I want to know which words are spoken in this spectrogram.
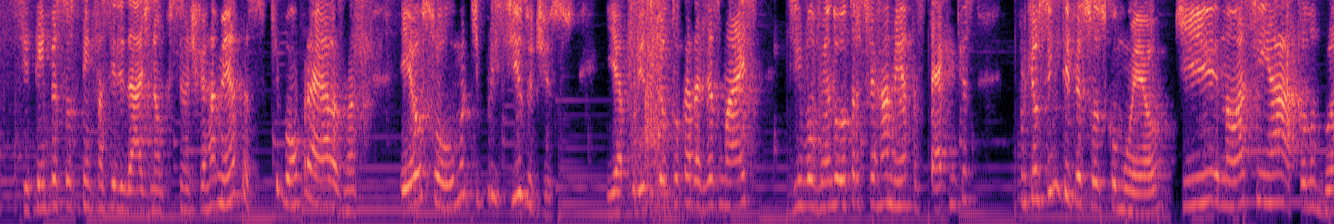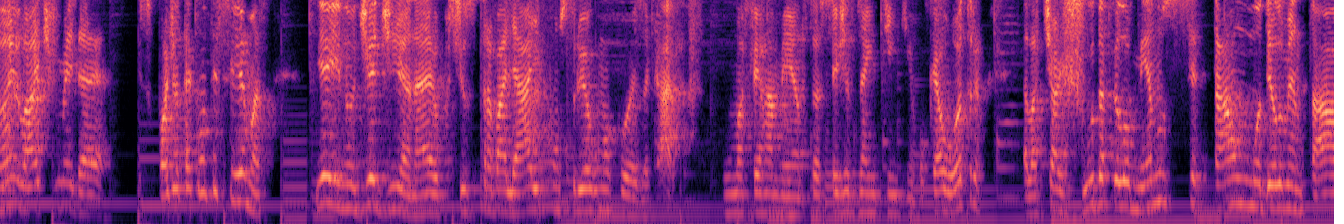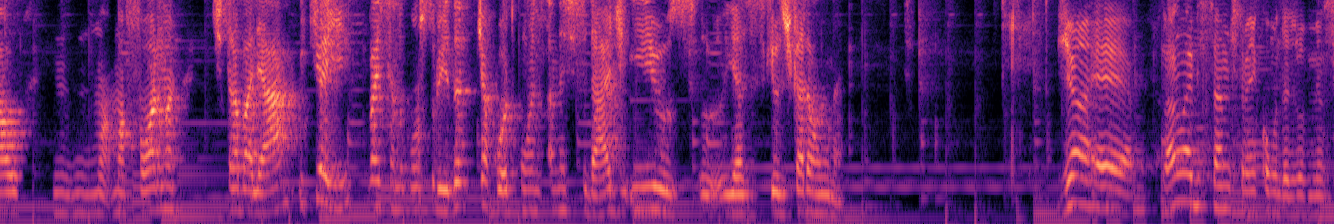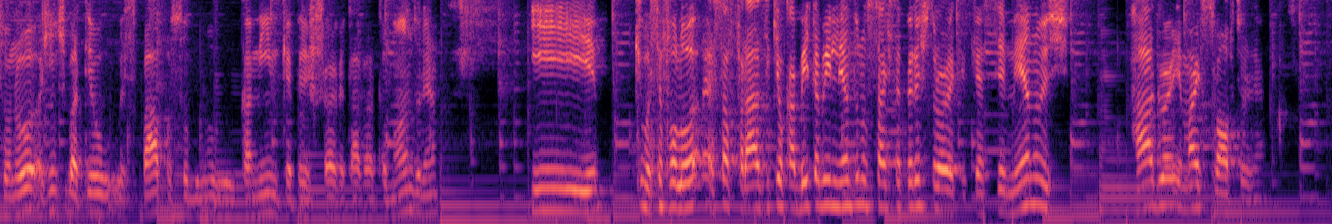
se tem pessoas que têm facilidade e não precisam de ferramentas, que bom para elas, mas eu sou uma que preciso disso. E é por isso que eu estou cada vez mais desenvolvendo outras ferramentas técnicas, porque eu sempre tenho pessoas como eu que não é assim, ah, estou no banho lá e tive uma ideia. Isso pode até acontecer, mas e aí, no dia a dia, né? Eu preciso trabalhar e construir alguma coisa. Cara, uma ferramenta, seja design thinking ou qualquer outra, ela te ajuda pelo menos setar um modelo mental, uma, uma, forma de trabalhar e que aí vai sendo construída de acordo com a necessidade e, os, e as skills de cada um, né? Jean, é, lá no Web Summit também, como o Danilo mencionou, a gente bateu esse papo sobre o caminho que a Perestroika estava tomando, né? E que você falou essa frase que eu acabei também lendo no site da Perestroika, que é ser menos hardware e mais software. Né?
